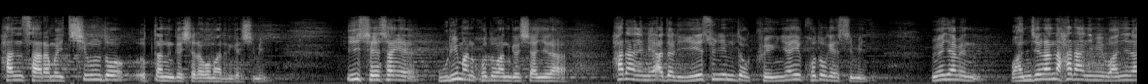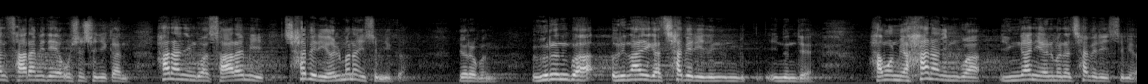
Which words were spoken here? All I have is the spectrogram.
한 사람의 칭후도 없다는 것이라고 말하는 것입니다. 이 세상에 우리만 고독한 것이 아니라 하나님의 아들 예수님도 굉장히 고독했습니다. 왜냐하면 완전한 하나님이 완전한 사람이 되어 오셨으니까 하나님과 사람이 차별이 얼마나 있습니까? 여러분, 어른과 어린아이가 차별이 있는데 하물며 하나님과 인간이 얼마나 차별이 있으며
